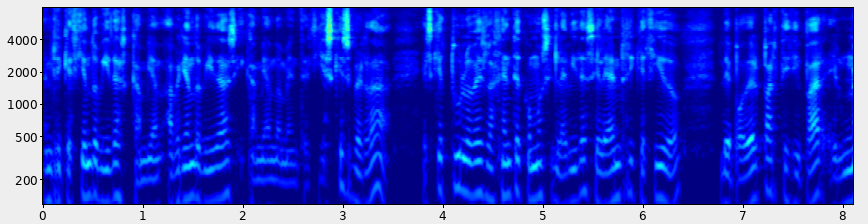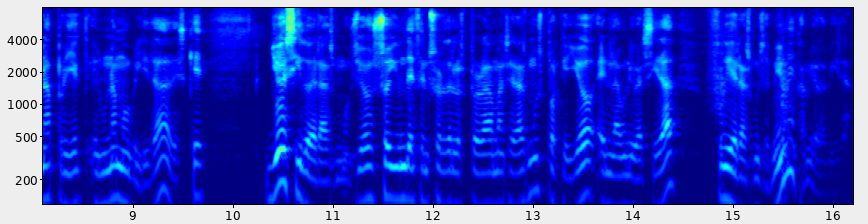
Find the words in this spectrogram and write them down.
enriqueciendo vidas, cambiando, abriendo vidas y cambiando mentes. Y es que es verdad, es que tú lo ves la gente como si la vida se le ha enriquecido de poder participar en, una proyecto, en una movilidad. Es que yo he sido Erasmus, yo soy un defensor de los programas Erasmus porque yo en la universidad fui Erasmus y a mí me cambió la vida.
